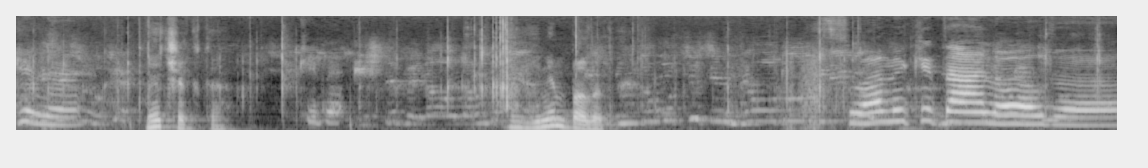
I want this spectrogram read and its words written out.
Gene. Ne çıktı? Gene. İşte fena olan Ha, Yine mi balık? Şu an iki tane oldu.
